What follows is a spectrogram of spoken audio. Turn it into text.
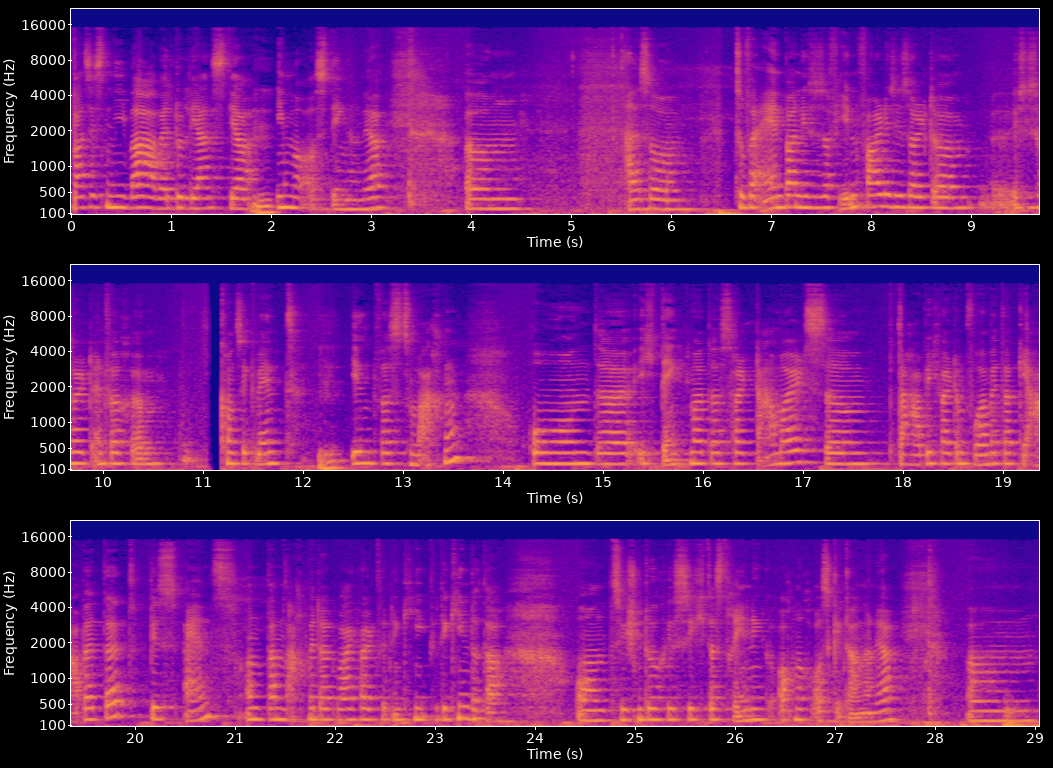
was es nie war, weil du lernst ja mhm. immer aus Dingen. Ja. Ähm, also zu vereinbaren ist es auf jeden Fall. Es ist halt, ähm, es ist halt einfach ähm, konsequent mhm. irgendwas zu machen. Und äh, ich denke mir, dass halt damals, ähm, da habe ich halt am Vormittag gearbeitet bis eins und am Nachmittag war ich halt für, den Ki für die Kinder da. Und zwischendurch ist sich das Training auch noch ausgegangen. Ja. Ähm,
